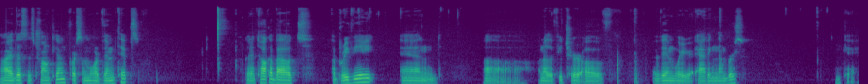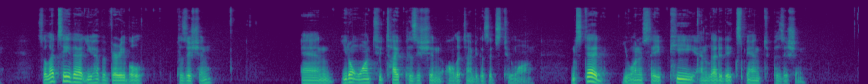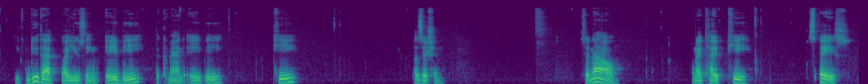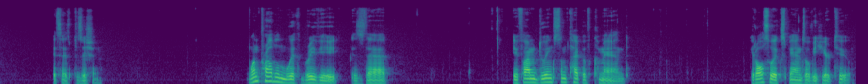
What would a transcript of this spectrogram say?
Hi, this is Chong Kim for some more Vim tips. I'm going to talk about abbreviate and uh, another feature of Vim where you're adding numbers. Okay, so let's say that you have a variable position and you don't want to type position all the time because it's too long. Instead, you want to say p and let it expand to position. You can do that by using ab, the command ab p position. So now, when I type p space, it says position. One problem with abbreviate is that if I'm doing some type of command, it also expands over here too.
